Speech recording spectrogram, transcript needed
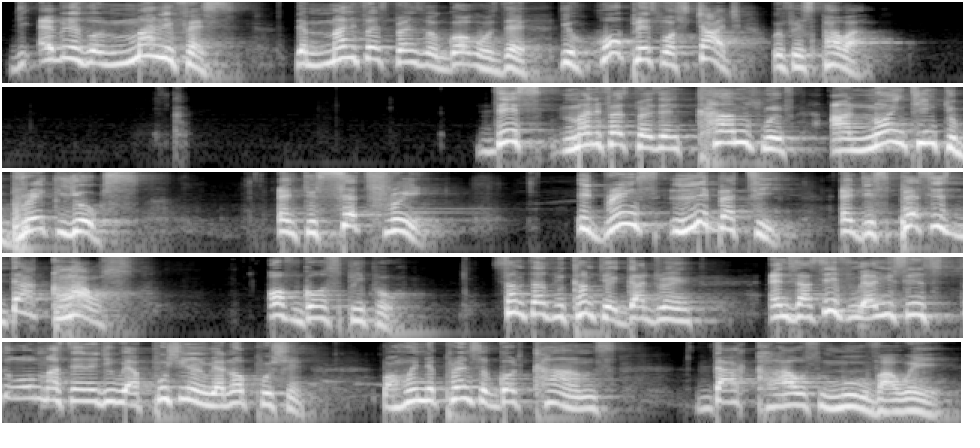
The evidence was manifest. The manifest presence of God was there. The whole place was charged with his power. This manifest presence comes with anointing to break yokes and to set free. It brings liberty and disperses dark clouds of God's people. Sometimes we come to a gathering and it's as if we are using so much energy, we are pushing and we are not pushing. But when the presence of God comes, dark clouds move away.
